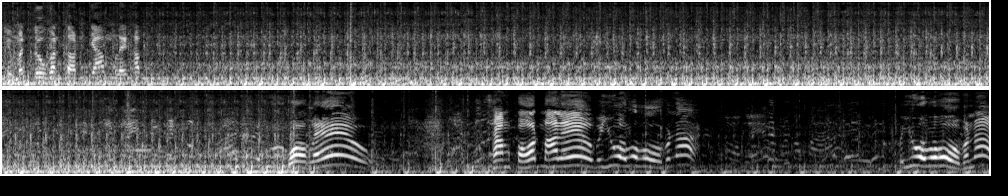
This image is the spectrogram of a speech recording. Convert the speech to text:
เดี๋ยวมาดู กันตอนย่ำเลยครับ บอกแล้ว ช่างปอดมาแล้ว ไปยั่วโมโหมันน่ะไปยั่วโมโหมันน่ะ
